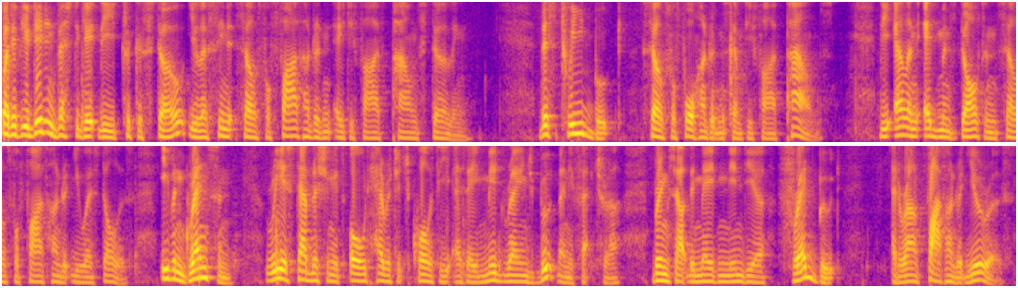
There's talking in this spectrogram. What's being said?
But if you did investigate the Tricker Stowe, you'll have seen it sells for £585 sterling. This tweed boot sells for £475. The Allen Edmonds Dalton sells for 500 US dollars. Even Grenson re-establishing its old heritage quality as a mid-range boot manufacturer, brings out the made in India Fred boot at around 500 euros.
